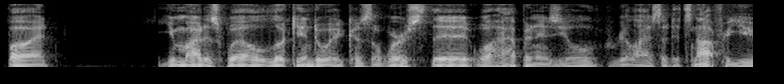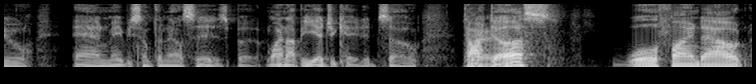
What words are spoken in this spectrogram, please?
but you might as well look into it because the worst that will happen is you'll realize that it's not for you and maybe something else is but why not be educated? So talk to us. We'll find out.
